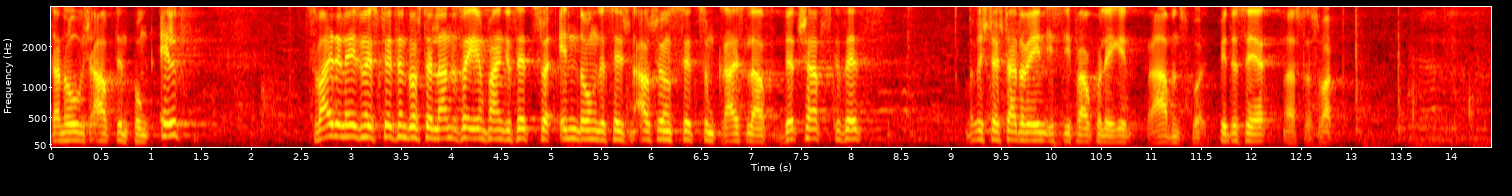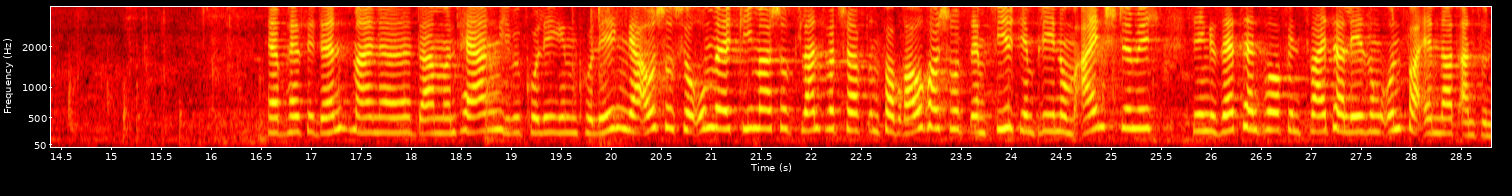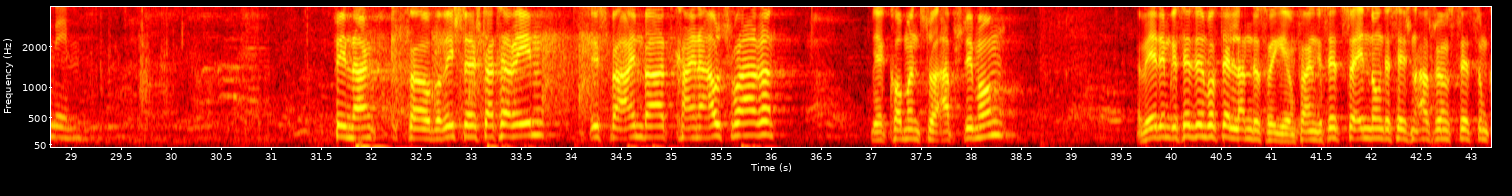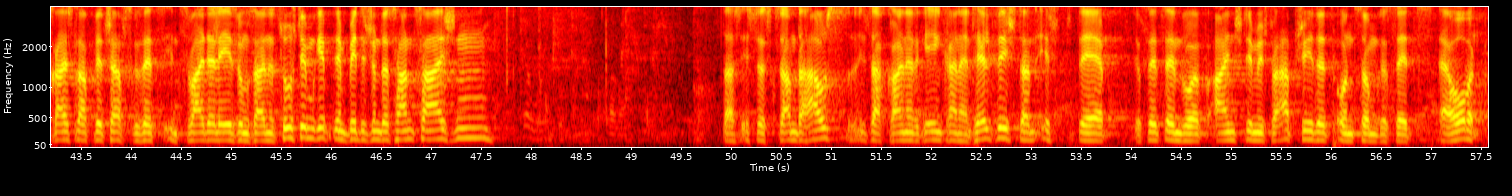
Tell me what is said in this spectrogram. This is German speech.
Dann rufe ich auf den Punkt 11, zweite Lesung des Gesetzentwurfs der Landesregierung für ein Gesetz zur Änderung des Hessischen Ausführungsgesetzes zum Kreislaufwirtschaftsgesetz. Berichterstatterin ist die Frau Kollegin Ravensburg. Bitte sehr, du hast das Wort. Herr Präsident, meine Damen und Herren, liebe Kolleginnen und Kollegen! Der Ausschuss für Umwelt, Klimaschutz, Landwirtschaft und Verbraucherschutz empfiehlt dem Plenum einstimmig, den Gesetzentwurf in zweiter Lesung unverändert anzunehmen. Vielen Dank, Frau Berichterstatterin. Es ist vereinbart keine Aussprache. Wir kommen zur Abstimmung. Wer dem Gesetzentwurf der Landesregierung für ein Gesetz zur Änderung des Hessischen Ausführungsgesetzes zum Kreislaufwirtschaftsgesetz in zweiter Lesung seine Zustimmung gibt, den bitte ich um das Handzeichen. Das ist das gesamte Haus. Ich sage keiner dagegen, keiner enthält sich. Dann ist der Gesetzentwurf einstimmig verabschiedet und zum Gesetz erhoben.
